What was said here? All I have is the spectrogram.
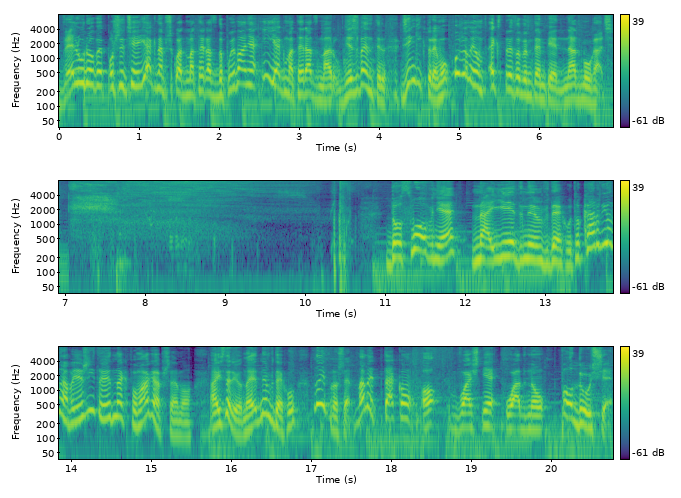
welurowe poszycie, jak na przykład materac do pływania i jak materac ma również wentyl, dzięki któremu możemy ją w ekspresowym tempie nadmuchać. Dosłownie na jednym wdechu. To cardio na bieżni to jednak pomaga, Przemo. A i serio, na jednym wdechu. No i proszę, mamy taką, o, właśnie ładną podusię.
